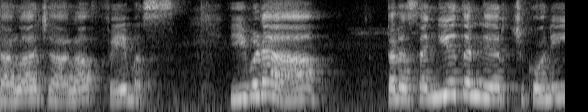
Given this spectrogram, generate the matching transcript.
చాలా చాలా ఫేమస్. ఈవిడ తన సంగీతం నేర్చుకొని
